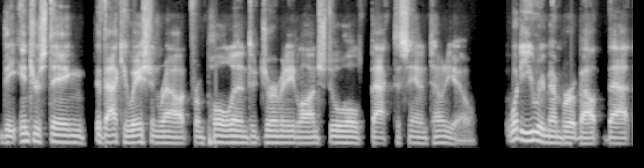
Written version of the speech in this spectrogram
the interesting evacuation route from Poland to Germany, Landstuhl, back to San Antonio. What do you remember about that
